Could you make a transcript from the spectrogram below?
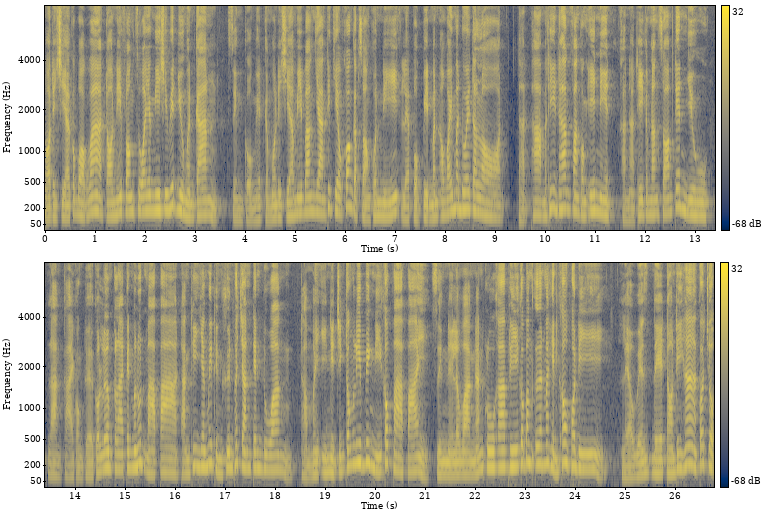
มอร์ติเชียก็บอกว่าตอนนี้ฟรองซัวยังมีชีวิตอยู่เหมือนกัน ซึ่งโกเมสกับมอร์ติเชียมีบางอย่างที่เกี่ยวข้องกับสองคนนี้ และปกปิดมันเอาไว้มาโดยตลอด ตัดภาพมาที่ทางฝั่งของอีนิดขณะที่กำลังซ้อมเต้นอยู่ ร่างกายของเธอก็เริ่มกลายเป็นมนุษย์หมาป่าทั้งที่ยังไม่ถึงคืนพระจันทร์เต็มดวงทำให้อีนิดจึงต้องรีบวิ่งหนีเข้าป่าไป ซึ่งในระหว่างนั้นครูคาพรีก็บังเอิญมาเห็นเข้าพอดี แล้วเวนส์เดย์ตอนที่ 5 ก็จบ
